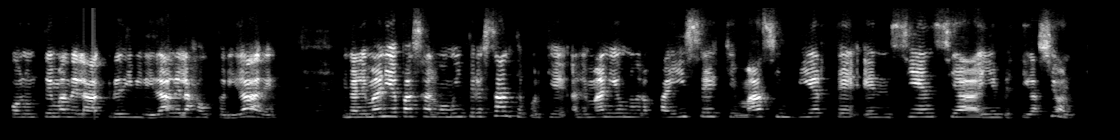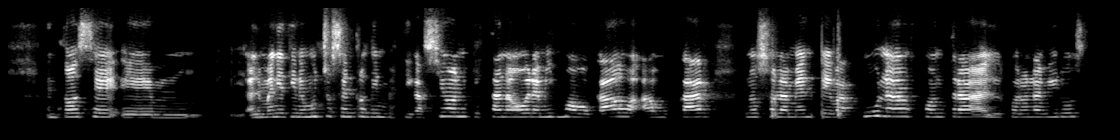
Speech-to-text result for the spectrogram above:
con un tema de la credibilidad de las autoridades. En Alemania pasa algo muy interesante porque Alemania es uno de los países que más invierte en ciencia y investigación. Entonces, em, Alemania tiene muchos centros de investigación que están ahora mismo abocados a buscar no solamente vacunas contra el coronavirus,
